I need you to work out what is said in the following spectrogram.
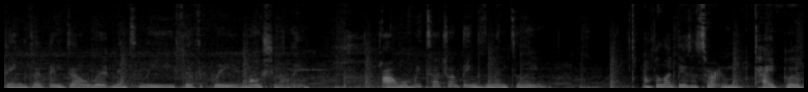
things that they deal with mentally physically emotionally uh, when we touch on things mentally, I feel like there's a certain type of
